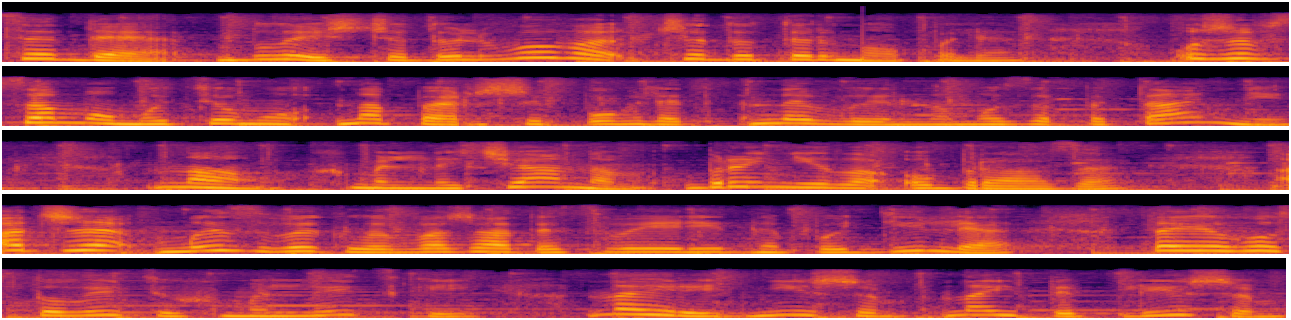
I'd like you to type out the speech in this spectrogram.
це де? Ближче до Львова чи до Тернополя? Уже в самому цьому, на перший погляд, невинному запитанні нам, хмельничанам, бриніла образа. Адже ми звикли вважати своє рідне Поділля та його столицю Хмельницький найріднішим, найтеплішим,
